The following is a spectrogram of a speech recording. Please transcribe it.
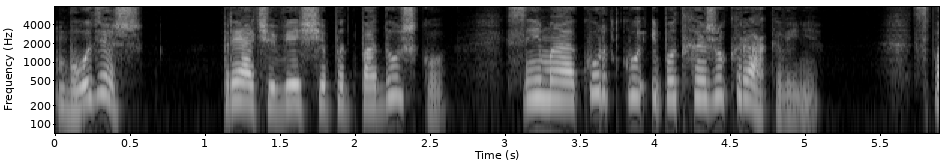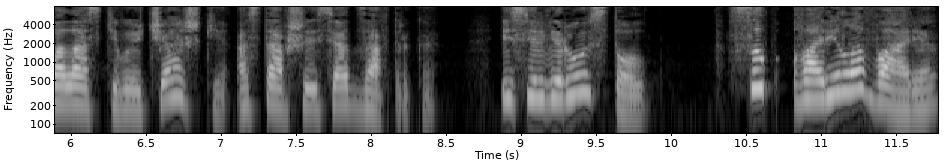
Будешь?» Прячу вещи под подушку, снимаю куртку и подхожу к раковине споласкиваю чашки, оставшиеся от завтрака, и сервирую стол. Суп варила Варя.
